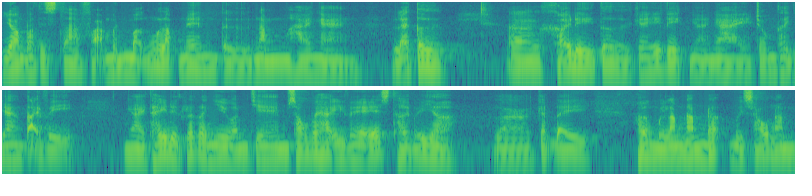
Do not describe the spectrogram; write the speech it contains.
John Bautista Phạm Minh Mẫn lập nên từ năm 2004 à, ờ, khởi đi từ cái việc ngài trong thời gian tại vị. Ngài thấy được rất là nhiều anh chị em sống với HIVS thời bấy giờ là cách đây hơn 15 năm đó 16 năm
